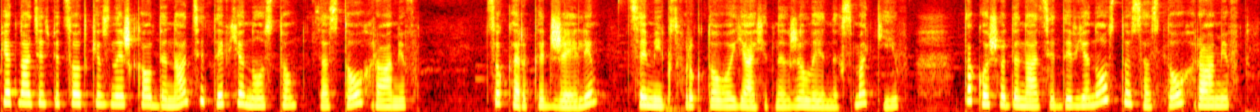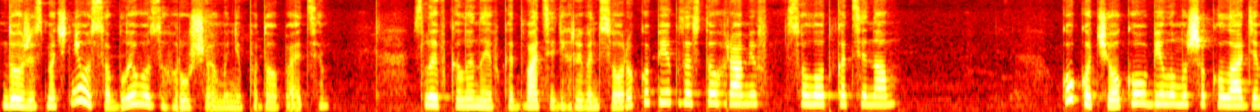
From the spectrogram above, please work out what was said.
15% знижка 11,90 за 100 грамів. Цукерки джелі це мікс фруктово-ягідних желейних смаків. Також 11,90 за 100 грамів. Дуже смачні, особливо з грушею мені подобається. Сливки ленивки 20 гривень 40 копійок за 100 грамів. Солодка ціна. Коко Чоко у білому шоколаді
